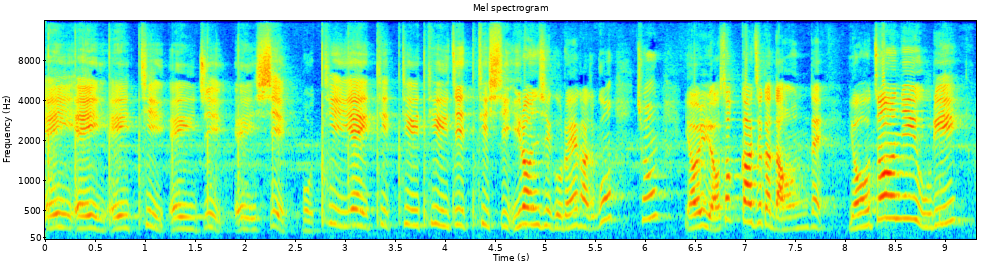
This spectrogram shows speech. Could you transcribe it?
A, A, A, T, A, G, A, C, 뭐 T, A, T, T, T, G, T, C 이런 식으로 해가지고 총 16가지가 나오는데 여전히 우리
